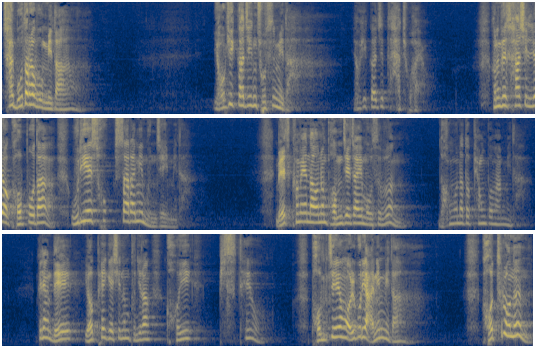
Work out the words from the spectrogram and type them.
잘 못 알아봅니다. 여기까지는 좋습니다. 여기까지 다 좋아요. 그런데 사실요, 그것보다 우리의 속 사람이 문제입니다. 매스컴에 나오는 범죄자의 모습은 너무나도 평범합니다. 그냥 내 옆에 계시는 분이랑 거의 비슷해요. 범죄형 얼굴이 아닙니다. 겉으로는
